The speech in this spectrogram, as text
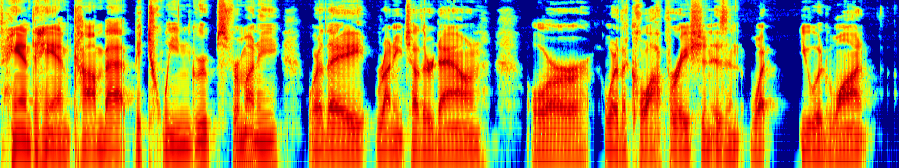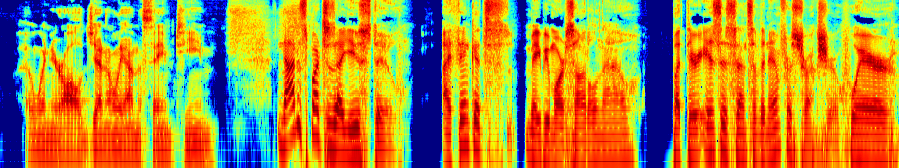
hand-to-hand combat between groups for money where they run each other down or where the cooperation isn't what you would want when you're all generally on the same team Not as much as I used to. I think it's maybe more subtle now, but there is a sense of an infrastructure where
